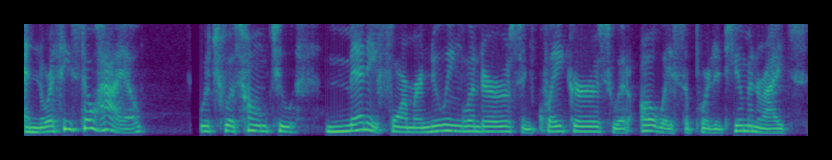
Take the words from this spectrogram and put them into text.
and Northeast Ohio, which was home to many former New Englanders and Quakers who had always supported human rights,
